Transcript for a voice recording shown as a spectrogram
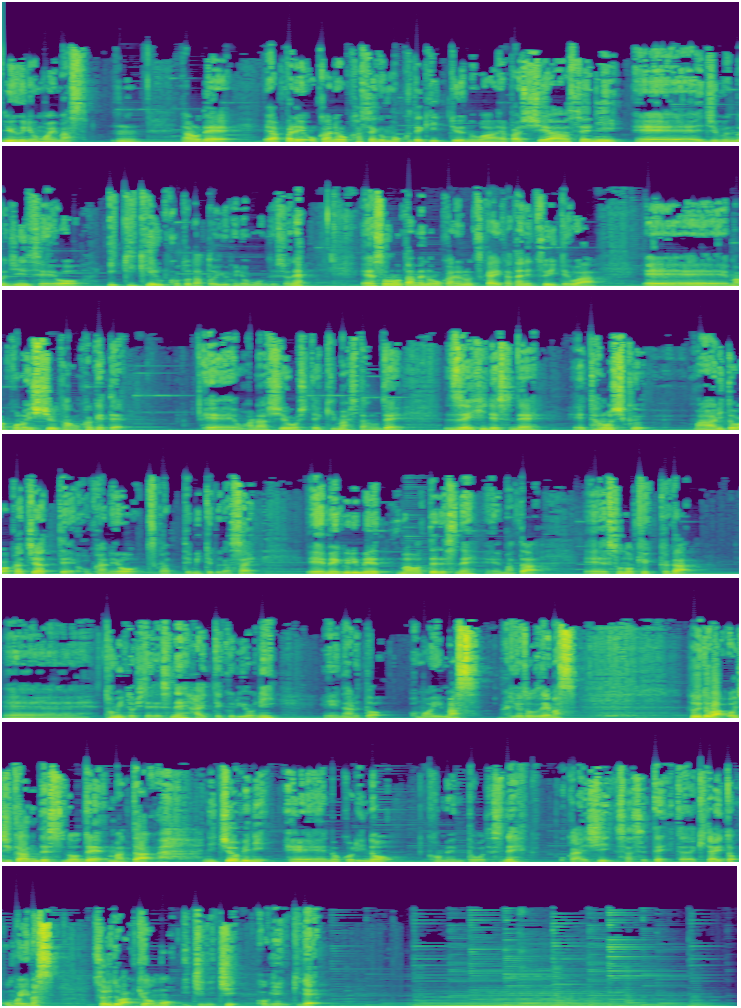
いうふうに思います。うん。なので、やっぱりお金を稼ぐ目的っていうのは、やっぱり幸せに、えー、自分の人生を生き切ることだというふうに思うんですよね。えー、そのためのお金の使い方については、えー、まあ、この一週間をかけて、え、お話をしてきましたので、ぜひですね、え楽しく周りと分かち合ってお金を使ってみてください。えー、巡り回ってですね、また、えー、その結果が、えー、富としてですね、入ってくるようになると思います。ありがとうございます。それではお時間ですので、また日曜日に、え、残りのコメントをですね、お返しさせていただきたいと思います。それでは今日も一日お元気で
